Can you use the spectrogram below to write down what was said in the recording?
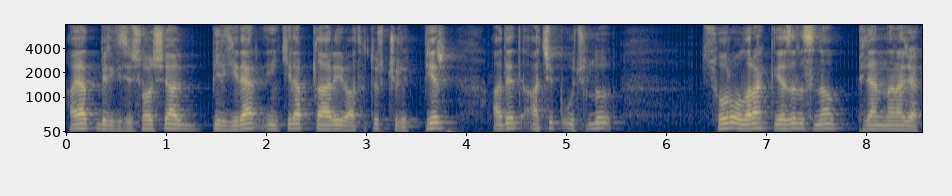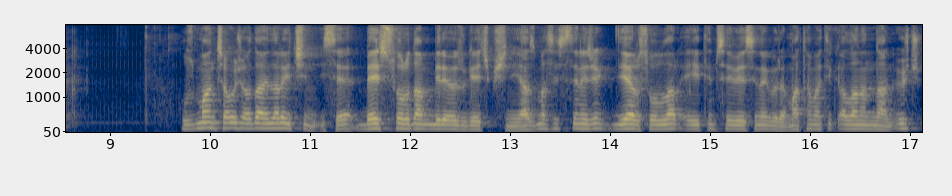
hayat bilgisi, sosyal bilgiler, inkılap tarihi ve Atatürkçülük 1 adet açık uçlu soru olarak yazılı sınav planlanacak. Uzman çavuş adayları için ise 5 sorudan biri özgeçmişini yazması istenecek. Diğer sorular eğitim seviyesine göre matematik alanından 3,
